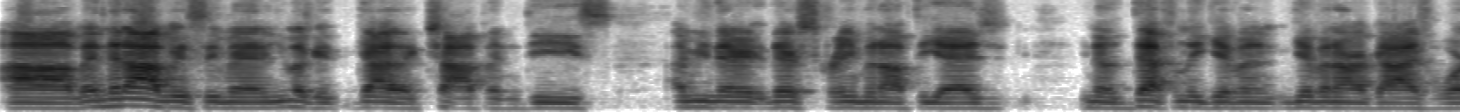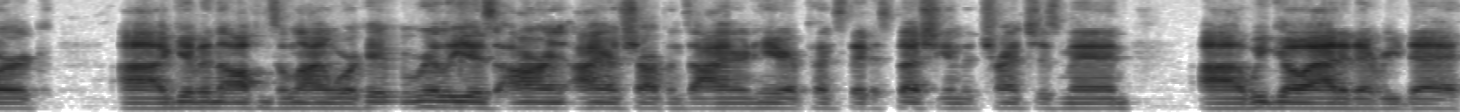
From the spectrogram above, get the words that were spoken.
Um, and then obviously, man, you look at guys like Chop and Dees. I mean, they're they're screaming off the edge. You know, definitely giving giving our guys work, uh, giving the offensive line work. It really is iron iron sharpens iron here at Penn State, especially in the trenches, man. Uh, we go at it every day.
